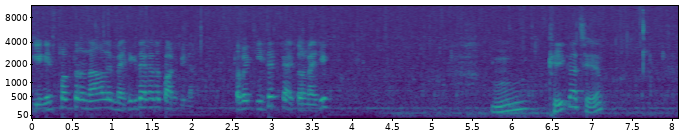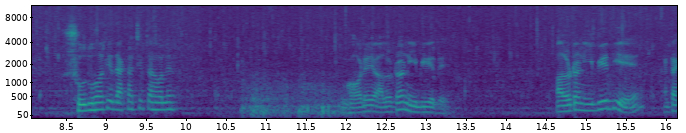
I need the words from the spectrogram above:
জিনিসপত্র না হলে ম্যাজিক দেখাতে পারবি না। তবে কিসের চাই তোর ম্যাজিক হুম ঠিক আছে। শুধু হাতে দেখাচ্ছি তাহলে। ঘরে আলোটা নিভিয়ে দে। আলোটা নিভিয়ে দিয়ে একটা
